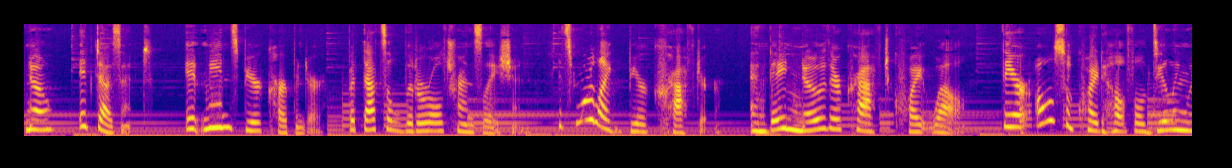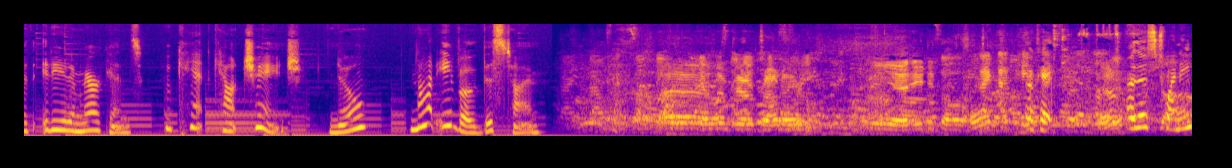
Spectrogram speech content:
No, it doesn't. It means beer carpenter, but that's a literal translation. It's more like beer crafter, and they know their craft quite well. They are also quite helpful dealing with idiot Americans who can't count change. No, not Evo this time. Okay. Are those 20?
